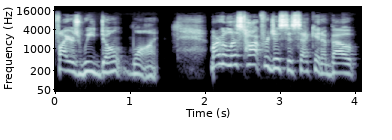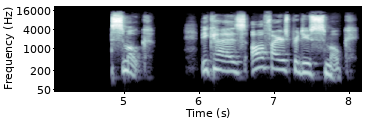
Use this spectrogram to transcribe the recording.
fires we don't want. Margo, let's talk for just a second about smoke because all fires produce smoke.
